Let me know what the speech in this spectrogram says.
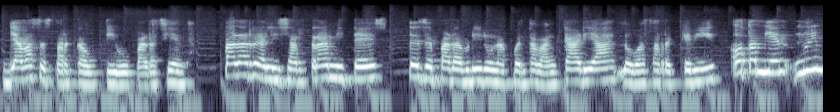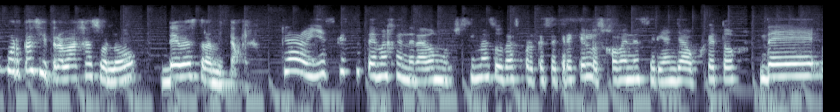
Ya vas a estar cautivo para Hacienda para realizar trámites, desde para abrir una cuenta bancaria, lo vas a requerir, o también, no importa si trabajas o no, debes tramitarlo. Claro, y es que este tema ha generado muchísimas dudas porque se cree que los jóvenes serían ya objeto de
